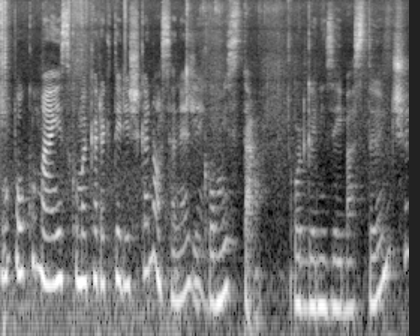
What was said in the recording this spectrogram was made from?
um pouco mais com uma característica nossa, né, gente? E como está? Organizei bastante.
